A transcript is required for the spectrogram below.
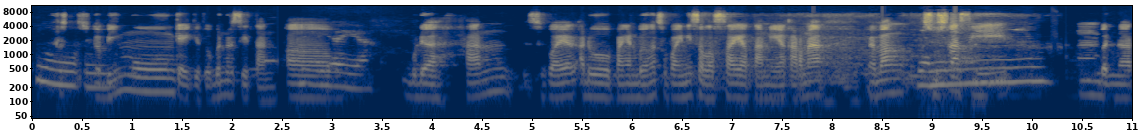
Terus Hmm, juga hmm. bingung kayak gitu, bener sih Tan. Hmm, Eh, Iya, iya. mudahan supaya aduh pengen banget supaya ini selesai ya Tan ya karena memang Ya, susah sih amin. hmm, bener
